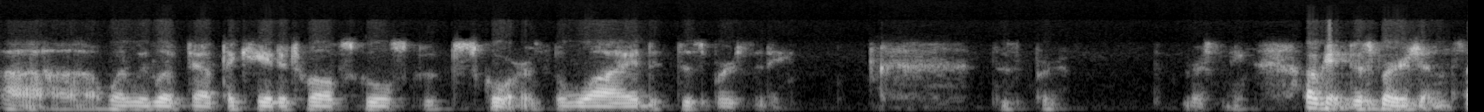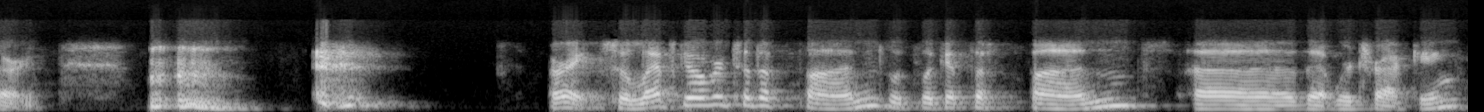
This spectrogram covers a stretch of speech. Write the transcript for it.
uh, when we looked at the K to 12 school sc scores, the wide dispersity. Disper diversity. Okay, dispersion, sorry. All right, so let's go over to the funds. Let's look at the funds uh, that we're tracking,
